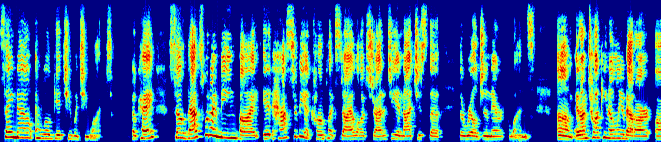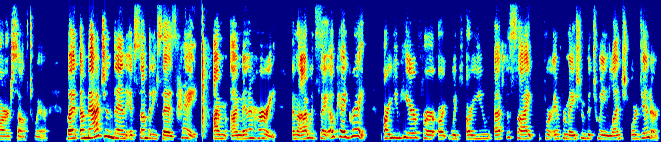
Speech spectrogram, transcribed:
say no and we'll get you what you want. Okay, so that's what I mean by it has to be a complex dialogue strategy and not just the the real generic ones. Um, and I'm talking only about our our software. But imagine then if somebody says, "Hey, I'm I'm in a hurry," and I would say, "Okay, great. Are you here for? Are would are you at the site for information between lunch or dinner?"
